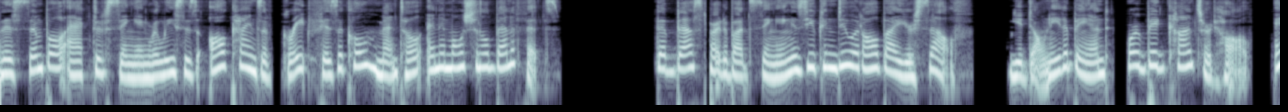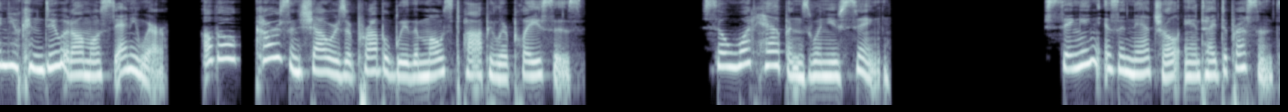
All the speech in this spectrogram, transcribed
The simple act of singing releases all kinds of great physical, mental, and emotional benefits. The best part about singing is you can do it all by yourself. You don't need a band or a big concert hall, and you can do it almost anywhere, although cars and showers are probably the most popular places. So, what happens when you sing? Singing is a natural antidepressant.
